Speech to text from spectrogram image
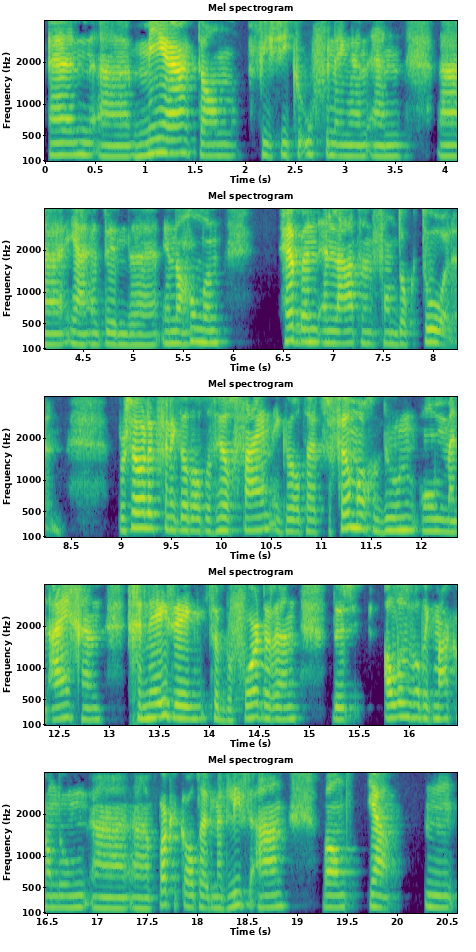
En uh, meer dan fysieke oefeningen en uh, ja, het in de, in de handen hebben en laten van doktoren. Persoonlijk vind ik dat altijd heel fijn. Ik wil altijd zoveel mogelijk doen om mijn eigen genezing te bevorderen. Dus alles wat ik maar kan doen, pak ik altijd met liefde aan. Want ja, Mm,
